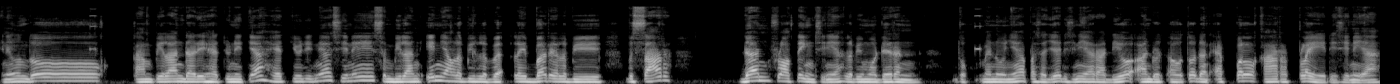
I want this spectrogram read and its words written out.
Ini untuk tampilan dari head unitnya head unitnya sini 9 in yang lebih lebar ya lebih besar dan floating sini ya lebih modern untuk menunya apa saja di sini ya radio Android Auto dan Apple CarPlay di sini ya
